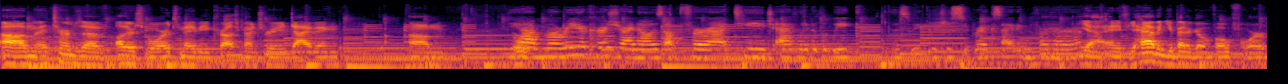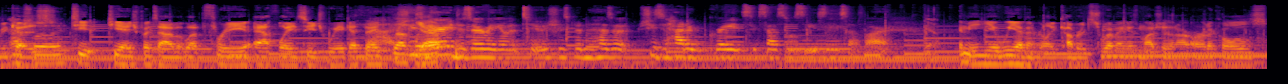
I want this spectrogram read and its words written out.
um, in terms of other sports, maybe cross country, diving, um, Yeah, Maria Kircher, I know, is up for uh, TH Athlete of the Week this week, which is super exciting for her. yeah. And if you haven't, you better go vote for her because T- TH puts out what three athletes each week, I think. Yeah, she's Yeah. very deserving of it too. She's been has a she's had a great successful season so far. I mean, yeah, we haven't really covered swimming as much as in our articles.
